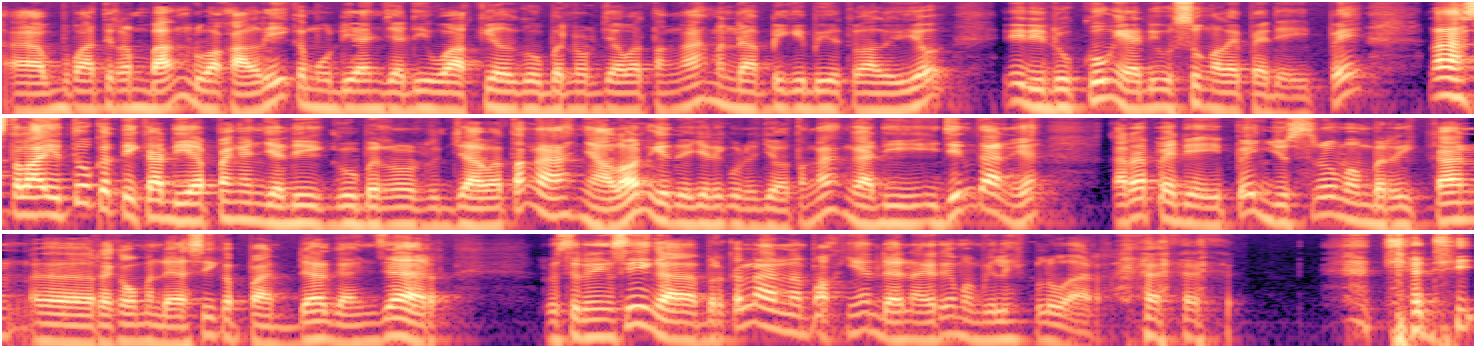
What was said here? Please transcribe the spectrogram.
uh, Bupati Rembang dua kali, kemudian jadi Wakil Gubernur Jawa Tengah mendampingi Bibit Waluyo. Ini didukung ya, diusung oleh PDIP. Nah setelah itu ketika dia pengen jadi Gubernur Jawa Tengah, nyalon gitu jadi Gubernur Jawa Tengah, nggak diizinkan ya. Karena PDIP justru memberikan uh, rekomendasi kepada Ganjar. Rusdi sih nggak berkenan nampaknya dan akhirnya memilih keluar. Jadi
